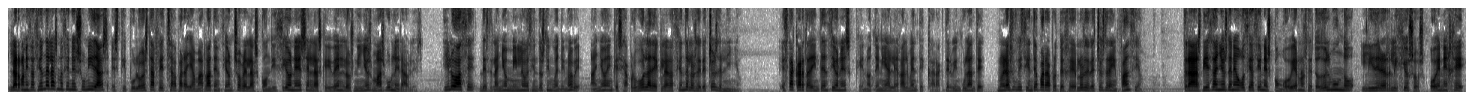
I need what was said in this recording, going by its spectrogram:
La Organización de las Naciones Unidas estipuló esta fecha para llamar la atención sobre las condiciones en las que viven los niños más vulnerables y lo hace desde el año 1959, año en que se aprobó la Declaración de los Derechos del Niño. Esta carta de intenciones, que no tenía legalmente carácter vinculante, no era suficiente para proteger los derechos de la infancia. Tras 10 años de negociaciones con gobiernos de todo el mundo, líderes religiosos, ONG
